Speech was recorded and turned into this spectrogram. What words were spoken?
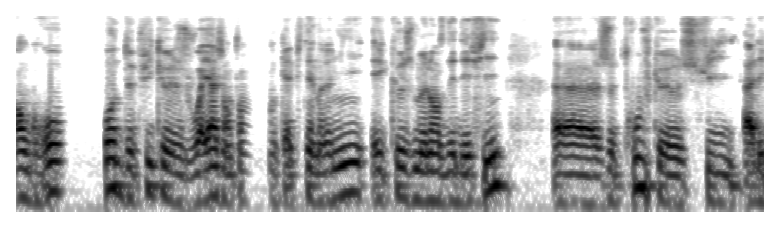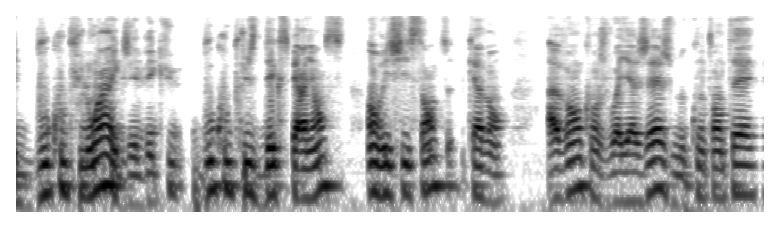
en gros, depuis que je voyage en tant que capitaine Rémi et que je me lance des défis, euh, je trouve que je suis allé beaucoup plus loin et que j'ai vécu beaucoup plus d'expériences enrichissantes qu'avant. Avant, quand je voyageais, je me contentais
